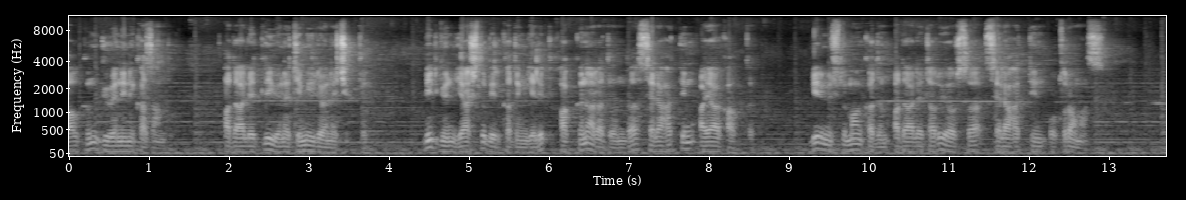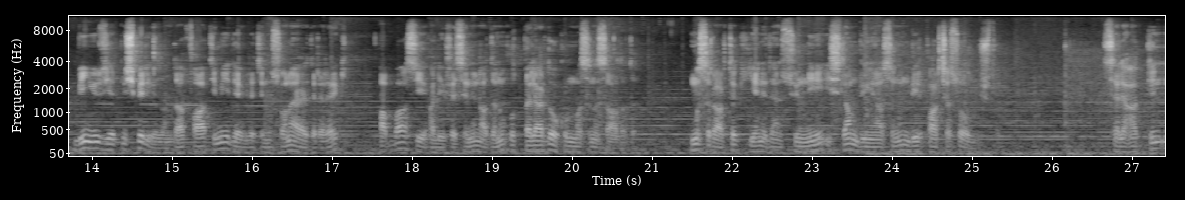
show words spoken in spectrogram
Halkın güvenini kazandı. Adaletli yönetimiyle öne çıktı. Bir gün yaşlı bir kadın gelip hakkını aradığında Selahaddin ayağa kalktı. Bir Müslüman kadın adalet arıyorsa Selahaddin oturamaz. 1171 yılında Fatimi devletini sona erdirerek Abbasi halifesinin adını hutbelerde okunmasını sağladı. Mısır artık yeniden Sünni İslam dünyasının bir parçası olmuştu. Selahaddin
